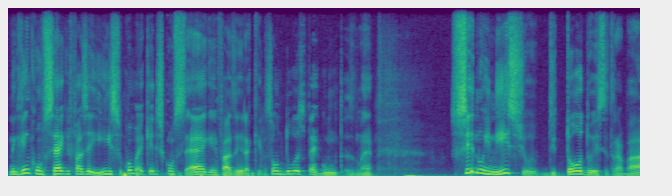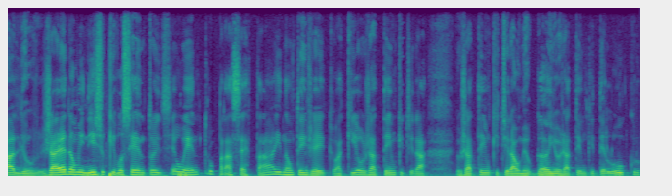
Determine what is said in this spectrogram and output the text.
ninguém consegue fazer isso, como é que eles conseguem fazer aquilo? São duas perguntas, não é? Se no início de todo esse trabalho já era um início que você entrou e disse eu entro para acertar e não tem jeito, aqui eu já tenho que tirar, eu já tenho que tirar o meu ganho, eu já tenho que ter lucro.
